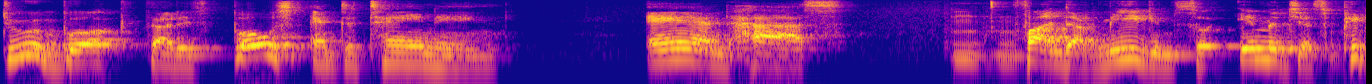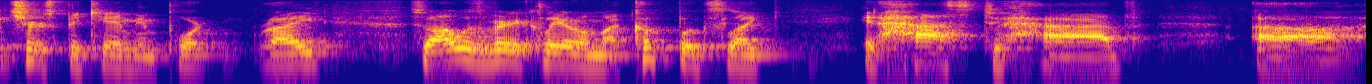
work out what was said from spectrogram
do a book that is both entertaining and has mm-hmm. find out medium. So images, pictures became important, right? So I was very clear on my cookbooks, like it has to have uh,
